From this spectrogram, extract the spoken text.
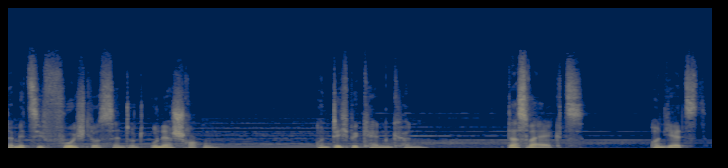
damit sie furchtlos sind und unerschrocken und dich bekennen können. Das war Acts. Und jetzt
